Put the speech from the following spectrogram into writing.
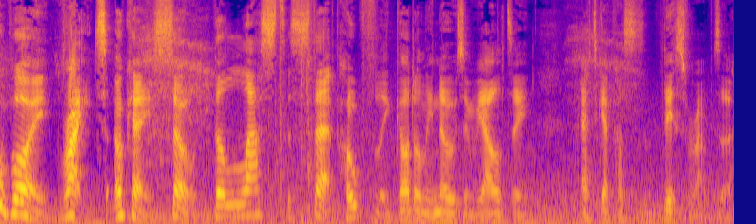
Oh boy! Right, okay, so the last step, hopefully, God only knows in reality, I have to get past this raptor.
